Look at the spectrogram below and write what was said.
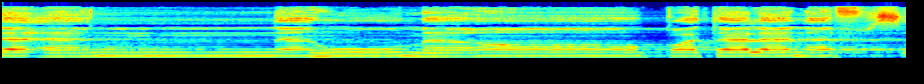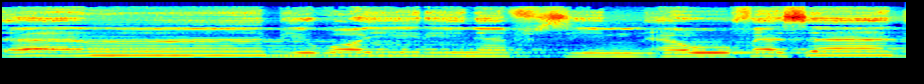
أنه قتل نفسا بغير نفس أو فساد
